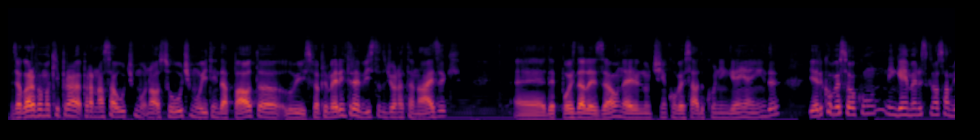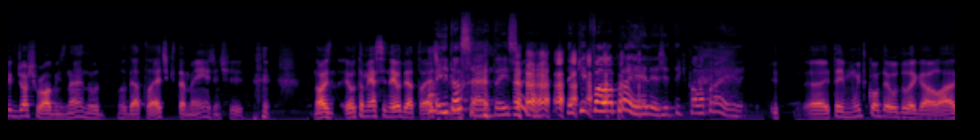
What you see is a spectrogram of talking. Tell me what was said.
Mas agora vamos aqui para nosso último item da pauta, Luiz. Foi a primeira entrevista do Jonathan Isaac é, depois da lesão, né? Ele não tinha conversado com ninguém ainda. E ele conversou com ninguém menos que nosso amigo Josh Robbins, né? No, no The Athletic também. A gente. Nós, eu também assinei o The Athletic. Aí tá certo, é isso aí. tem que falar para ele, a gente tem que falar para ele. É, e tem muito conteúdo legal lá,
